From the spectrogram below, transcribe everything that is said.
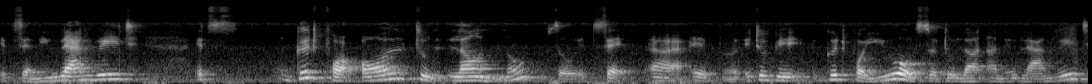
It's a new language. It's good for all to learn, no? So it's a, uh, it, it will be good for you also to learn a new language.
